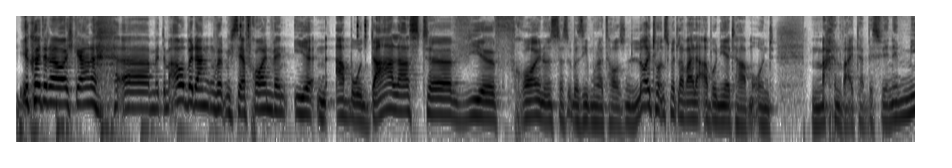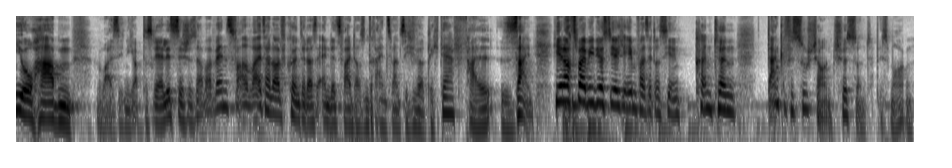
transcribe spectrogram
Ihr könntet euch gerne äh, mit einem Abo bedanken. Würde mich sehr freuen, wenn ihr ein Abo dalasst. Äh, wir freuen uns, dass über 700.000 Leute uns mittlerweile abonniert haben und machen weiter, bis wir eine Mio haben. Weiß ich nicht, ob das realistisch ist, aber wenn es weiterläuft, könnte das Ende 2023 wirklich der Fall sein. Hier noch zwei Videos, die euch ebenfalls interessieren könnten. Danke fürs Zuschauen. Tschüss und bis morgen.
